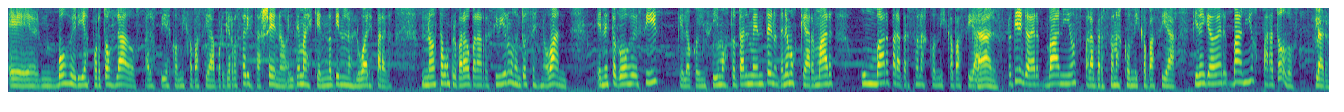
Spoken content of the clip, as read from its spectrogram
eh, vos verías por todos lados a los pibes con discapacidad, porque Rosario está lleno. El tema es que no tienen los lugares para, no estamos preparados para recibirlos, entonces no van. En esto que vos decís, que lo coincidimos totalmente, no tenemos que armar un bar para personas con discapacidad. Claro. No tiene que haber baños para personas con discapacidad. Tiene que haber baños para todos. Claro.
